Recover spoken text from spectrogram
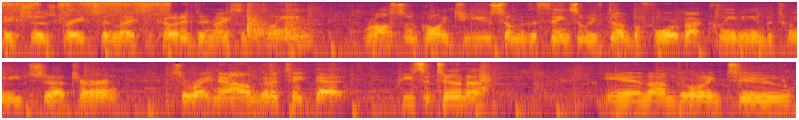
Make sure those grates are nice and coated. They're nice and clean. We're also going to use some of the things that we've done before about cleaning in between each uh, turn. So right now I'm going to take that piece of tuna and I'm going to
